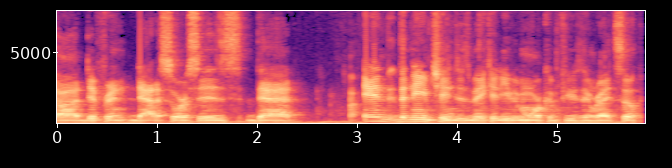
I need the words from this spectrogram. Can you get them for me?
uh, different data sources that, and the name changes make it even more confusing, right? So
